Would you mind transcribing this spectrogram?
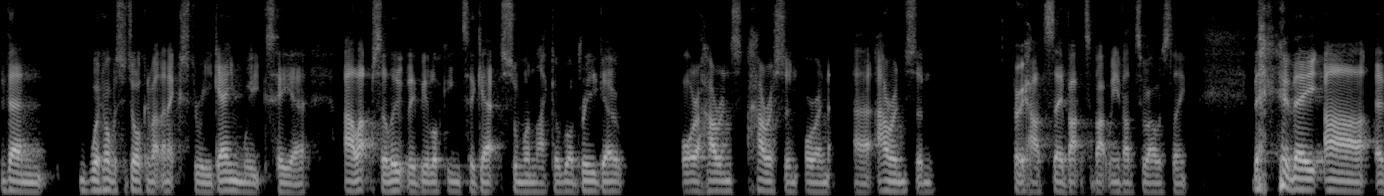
then we're obviously talking about the next three game weeks here. I'll absolutely be looking to get someone like a Rodrigo or a Harrison or an uh, Aaronson. Very hard to say back to back when you've had two hours sleep. They, they are uh,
